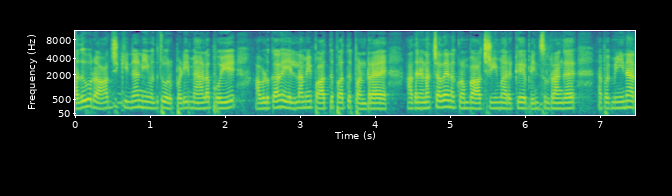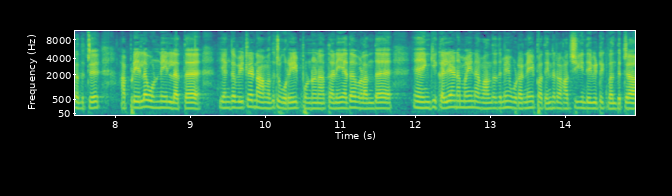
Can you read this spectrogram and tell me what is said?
அதுவும் ராஜிக்குன்னா நீ வந்துட்டு ஒரு படி மேலே போய் அவளுக்காக எல்லாமே பார்த்து பார்த்து பண்ணுற அதை நினச்சாதான் எனக்கு ரொம்ப ஆச்சரியமாக இருக்குது அப்படின்னு சொல்கிறாங்க அப்போ மீனாக இருந்துட்டு அப்படியெல்லாம் ஒன்றும் இல்லத்த எங்கள் வீட்டில் நான் வந்துட்டு ஒரே பொண்ணு. நான் தனியாக தான் வளர்ந்தேன். இங்கே கல்யாணமாகி நான் வந்ததுமே உடனே பார்த்தீங்கன்னா ராஜி இந்த வீட்டுக்கு வந்துட்டா.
